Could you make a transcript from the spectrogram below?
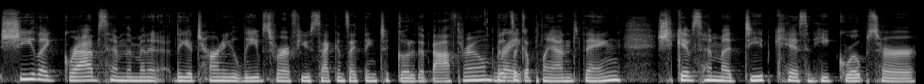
she like grabs him the minute the attorney leaves for a few seconds, I think, to go to the bathroom. But Right. it's like a planned thing. She gives him a deep kiss and he gropes her.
